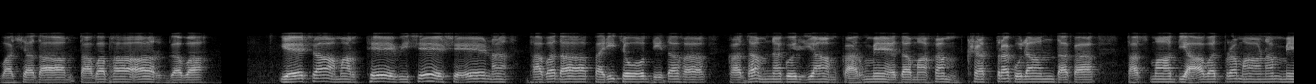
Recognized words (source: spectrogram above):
वशतां तव भार्गव। येषामर्थे विशेषेण भवदा परिचोदितः कथं न कुर्यां कर्मेदमहं क्षत्रकुलान्तक तस्माद्यावत्प्रमाणं मे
